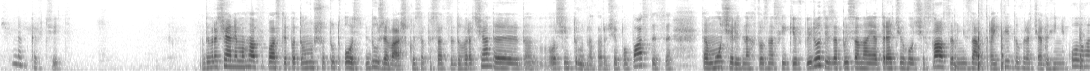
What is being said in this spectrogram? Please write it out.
Що там вчить? До врача я не могла попасти, тому що тут ось дуже важко записатися до врача, де, де очень трудно, короче, попасти. Це там очередь на хто зна скільки вперед, і записана я 3 числа, це мені завтра йти до врача, до гінеколога.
